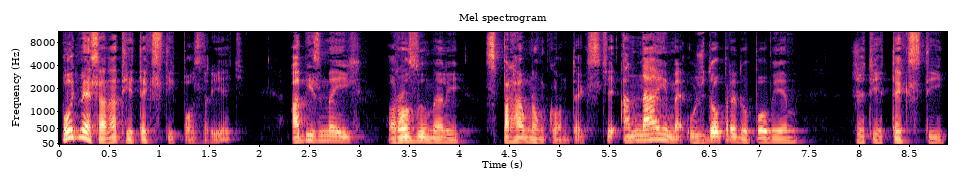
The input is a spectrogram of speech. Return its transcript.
Poďme sa na tie texty pozrieť, aby sme ich rozumeli v správnom kontexte a najmä už dopredu poviem, že tie texty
